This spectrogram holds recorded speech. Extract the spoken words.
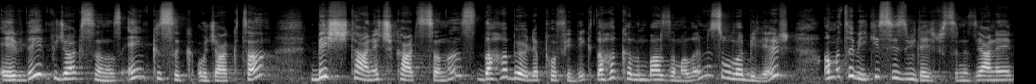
evde yapacaksanız en kısık ocakta 5 tane çıkartsanız daha böyle pofidik, daha kalın bazlamalarınız olabilir. Ama tabii ki siz bilirsiniz. Yani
